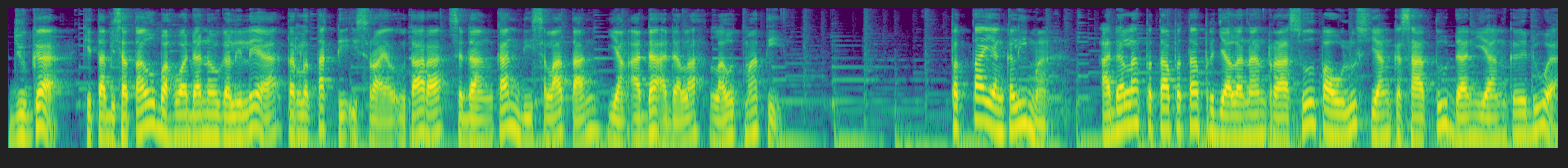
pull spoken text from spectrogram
Juga, kita bisa tahu bahwa Danau Galilea terletak di Israel Utara, sedangkan di selatan yang ada adalah Laut Mati. Peta yang kelima adalah peta-peta perjalanan Rasul Paulus yang ke-1 dan yang kedua.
